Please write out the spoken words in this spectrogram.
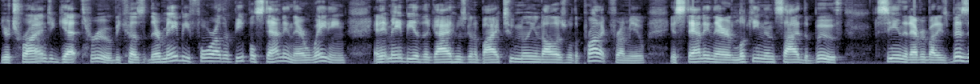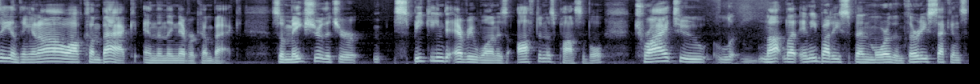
you're trying to get through because there may be four other people standing there waiting, and it may be the guy who's going to buy $2 million worth of product from you is standing there looking inside the booth, seeing that everybody's busy and thinking, oh, I'll come back, and then they never come back. So make sure that you're speaking to everyone as often as possible. Try to l- not let anybody spend more than 30 seconds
